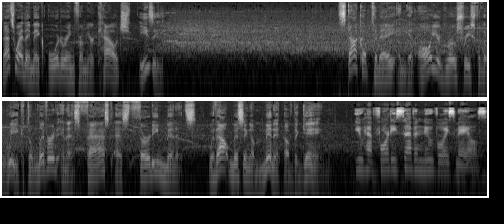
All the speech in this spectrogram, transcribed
That's why they make ordering from your couch easy. Stock up today and get all your groceries for the week delivered in as fast as 30 minutes without missing a minute of the game. You have 47 new voicemails.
